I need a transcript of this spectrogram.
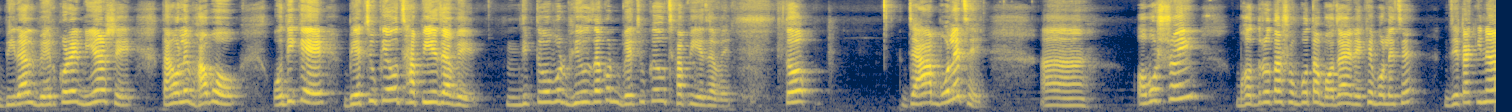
বিড়াল বের করে নিয়ে আসে, তাহলে ভাবো, ওদিকে বেচুকেও ছাপিয়ে যাবে। দীপ্তবাবুর ভিউজ এখন বেচুকেও ছাপিয়ে যাবে। তো যা বলেছে অবশ্যই ভদ্রতা, সভ্যতা বজায় রেখে বলেছে, যেটা কিনা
